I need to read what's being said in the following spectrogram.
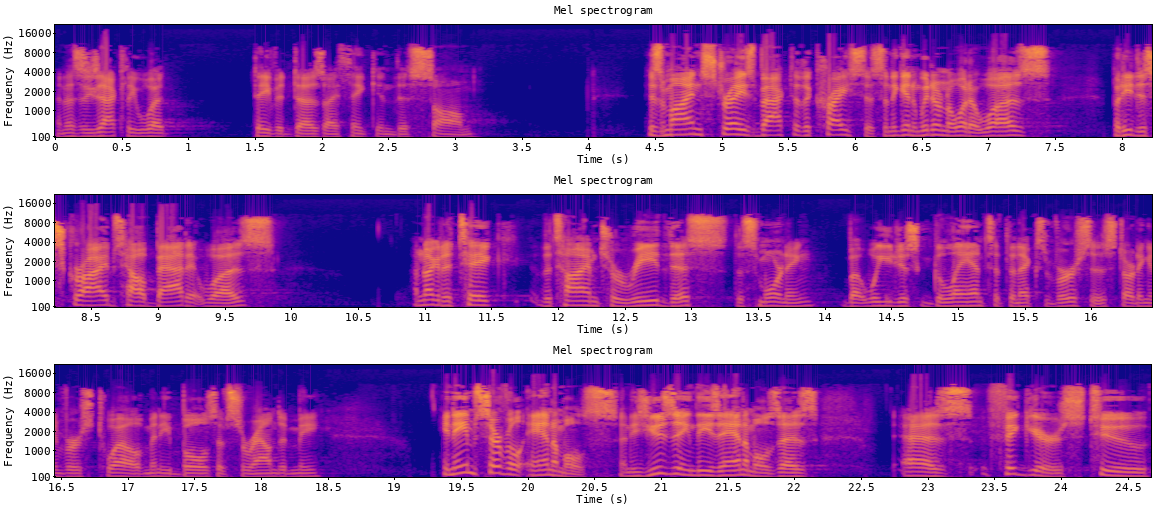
and that's exactly what David does, I think, in this psalm. His mind strays back to the crisis. And again, we don't know what it was, but he describes how bad it was. I'm not going to take the time to read this this morning, but will you just glance at the next verses, starting in verse 12? Many bulls have surrounded me. He names several animals, and he's using these animals as, as figures to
